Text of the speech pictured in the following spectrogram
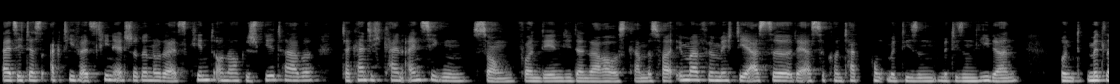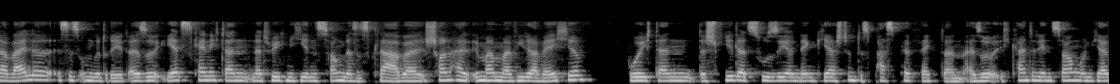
als ich das aktiv als Teenagerin oder als Kind auch noch gespielt habe, da kannte ich keinen einzigen Song von denen, die dann da rauskamen. Das war immer für mich die erste, der erste Kontaktpunkt mit diesen, mit diesen Liedern. Und mittlerweile ist es umgedreht. Also jetzt kenne ich dann natürlich nicht jeden Song, das ist klar, aber schon halt immer mal wieder welche, wo ich dann das Spiel dazu sehe und denke, ja, stimmt, das passt perfekt dann. Also ich kannte den Song und ja,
